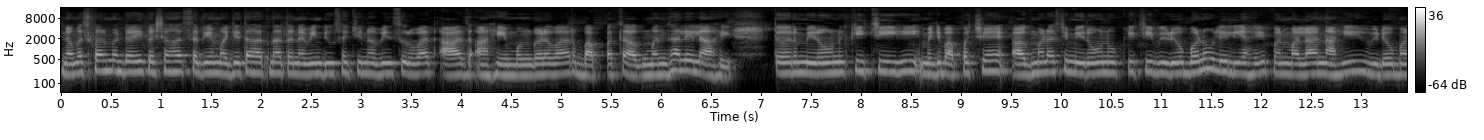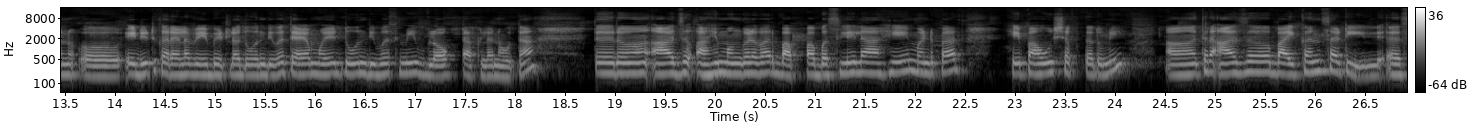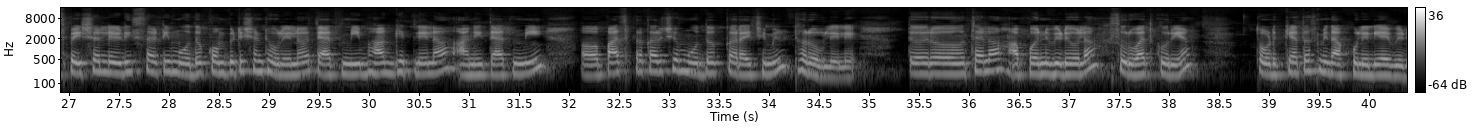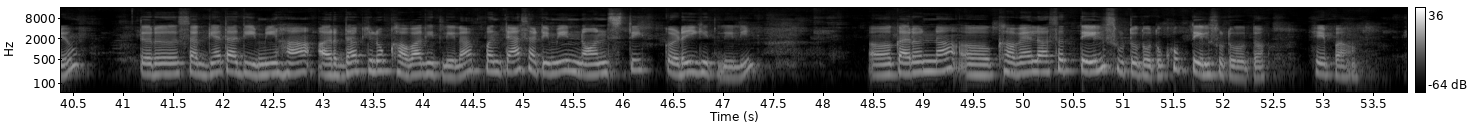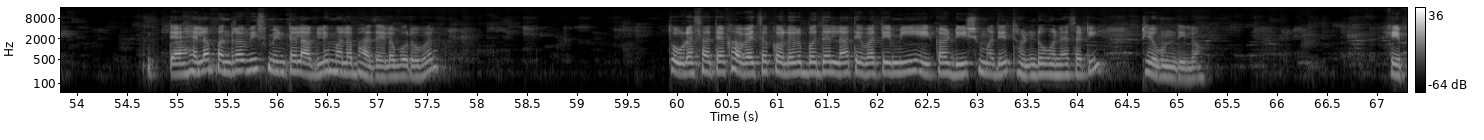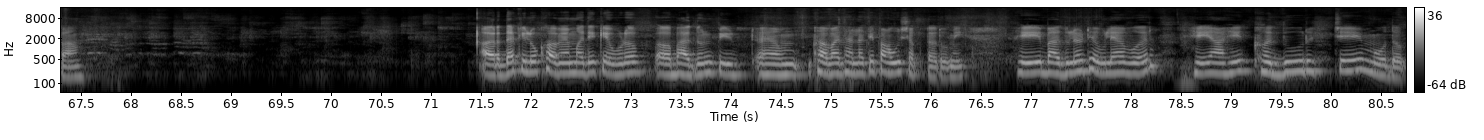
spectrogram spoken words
नमस्कार मंडळी कशा आहात? सगळे मजेत आहात ना? तर नवीन दिवसाची नवीन सुरुवात आज आहे. मंगळवार बाप्पाचं आगमन झालेलं आहे. तर मिरवणुकीचीही म्हणजे बाप्पाच्या आगमनाची मिरवणुकीची व्हिडिओ बनवलेली आहे पण मला नाही व्हिडिओ बन एडिट करायला वेळ भेटला दोन दिवस. त्यामुळे दोन दिवस मी ब्लॉग टाकला नव्हता. तर आज आहे मंगळवार बाप्पा बसलेला आहे मंडपात. हे पाहू शकता तुम्ही. तर आज बायकांसाठी स्पेशल लेडीजसाठी मोदक कॉम्पिटिशन ठेवलेलं त्यात मी भाग घेतलेला आणि त्यात मी पाच प्रकारचे मोदक करायचे मी ठरवलेले. तर चला आपण व्हिडिओला सुरुवात करूया. थोडक्यातच मी दाखवलेली आहे व्हिडिओ. तर सगळ्यात आधी मी हा अर्धा किलो खवा घेतलेला पण त्यासाठी मी नॉनस्टिक कढई घेतलेली. कारण ना खव्याला असं तेल सुटत होतं खूप तेल सुटत होतं. हे पहा. त्या ह्याला पंधरा वीस मिनटं लागले मला भाजायला बरोबर? थोडासा त्या खव्याचा कलर बदलला तेव्हा ते मी एका डिशमध्ये थंड होण्यासाठी ठेवून दिलं. हे पहा. अर्धा किलो खव्यामध्ये केवढं भाजून पीठ खवा झाला ते पाहू शकता तुम्ही. हे बाजूला ठेवल्यावर हे आहे खजूरचे मोदक.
